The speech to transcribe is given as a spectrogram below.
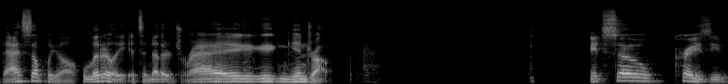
That's simple, y'all. Literally, it's another drag and drop. It's so crazy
